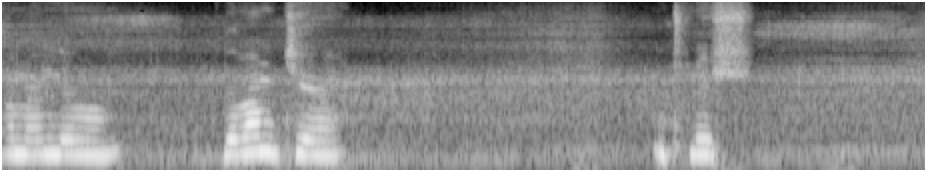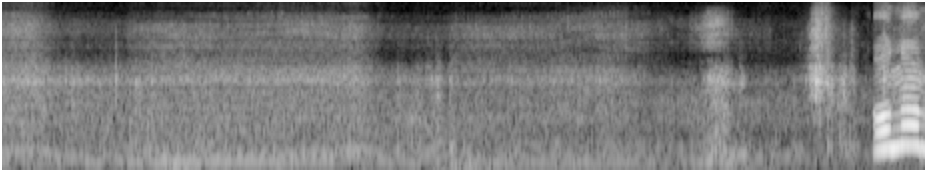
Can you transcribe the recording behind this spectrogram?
Hemen devam. Devam ki. Üçleş. Anam.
